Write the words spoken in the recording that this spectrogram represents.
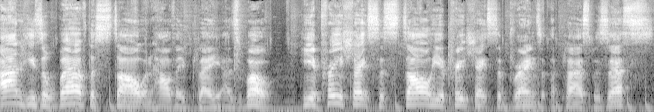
and he's aware of the style and how they play as well. He appreciates the style, he appreciates the brains that the players possess,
